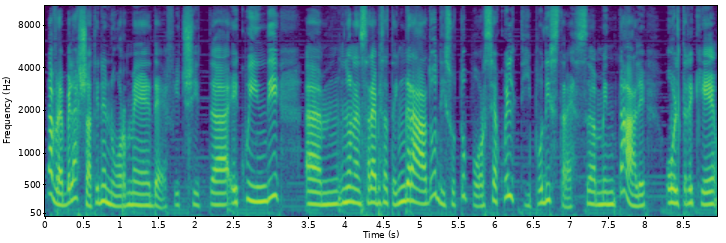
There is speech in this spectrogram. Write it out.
l'avrebbe lasciata in enorme deficit e quindi ehm, non sarebbe stata in grado di sottoporsi a quel tipo di stress mentale, oltre che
